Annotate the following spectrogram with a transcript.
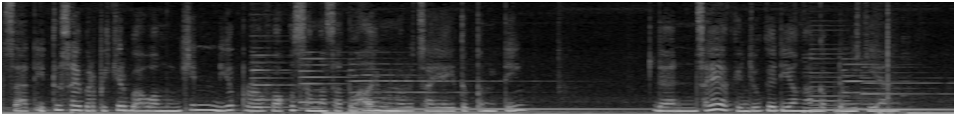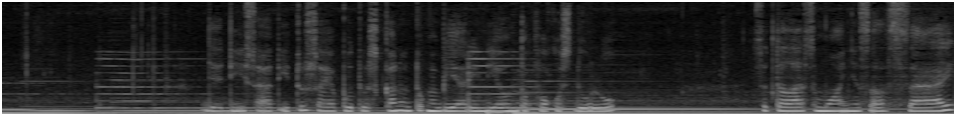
saat itu saya berpikir bahwa mungkin dia perlu fokus sama satu hal yang menurut saya itu penting dan saya yakin juga dia nganggap demikian. Jadi saat itu saya putuskan untuk ngebiarin dia untuk fokus dulu. Setelah semuanya selesai,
